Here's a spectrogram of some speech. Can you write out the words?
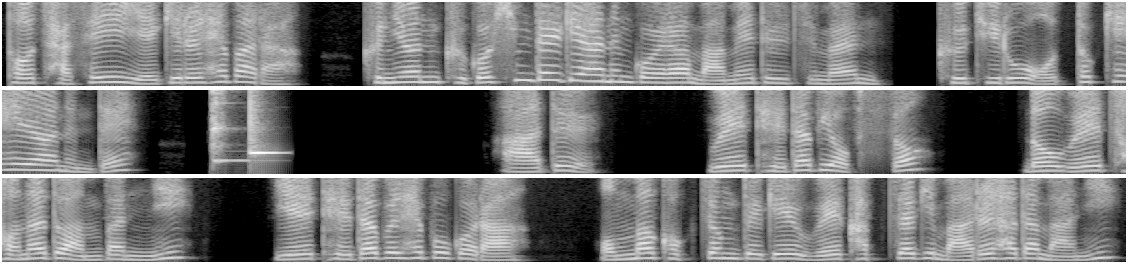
더 자세히 얘기를 해봐라. 그년 그거 힘들게 하는 거야 맘에 들지만 그 뒤로 어떻게 해야 하는데? 아들, 왜 대답이 없어? 너 왜 전화도 안 받니? 얘 대답을 해보거라. 엄마 걱정되게 왜 갑자기 말을 하다 마니?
